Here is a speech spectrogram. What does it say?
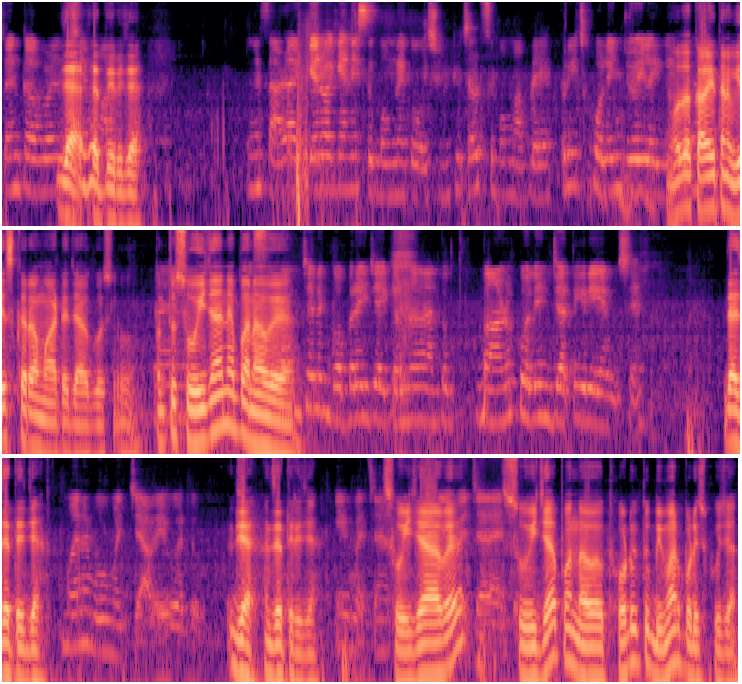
તને ખબર જા જતી રહી જા અને સાડા અગિયાર વાગ્યાની શુભમને કહું છું. કે ચાલ શુભમ આપણે ફ્રીજ ખોલીને જોઈ લઈએ. હું તો ખાલી તને વિશ કરવા માટે જાગું છું. પણ તું સુઈ જા ને પણ હવે. છે ને ગભરાઈ જાય કે હમણાં તો બારણું ખોલીને જતી રહી એમ છે. જા જતી જા મને બહુ મજા આવે એવું હતું. જા જતી રહી જા સુઈ જા હવે. સુઈ જા પણ હવે થોડું તું બીમાર પડીશ પૂજા.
